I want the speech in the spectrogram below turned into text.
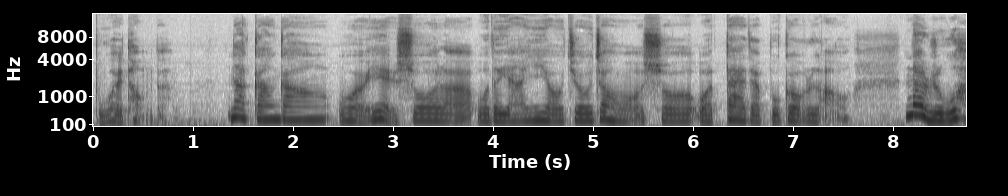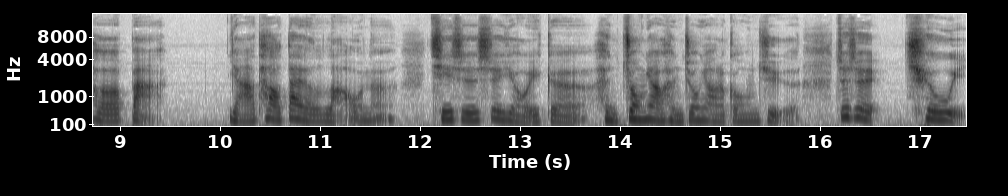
不会痛的。那刚刚我也说了，我的牙医有纠正我说我戴的不够牢。那如何把牙套戴的牢呢？其实是有一个很重要很重要的工具的，就是 Chewy，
